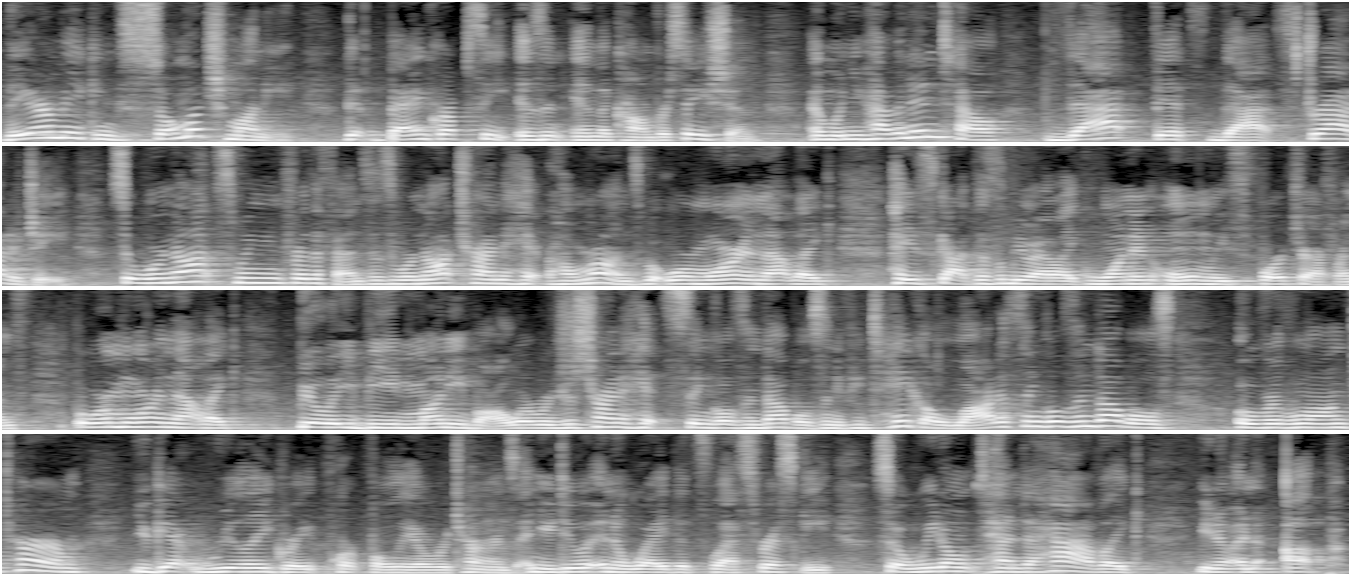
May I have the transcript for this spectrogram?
They are making so much money that bankruptcy isn't in the conversation. And when you have an Intel, that fits that strategy. So we're not swinging for the fences. We're not trying to hit home runs, but we're more in that like, hey Scott, this will be my like one and only sports reference. But we're more in that like Billy Beane Moneyball, where we're just trying to hit singles and doubles. And if you take a lot of singles and doubles over the long term, you get really great portfolio returns, and you do it in a way that's less risky. So we don't tend to have like you know an up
